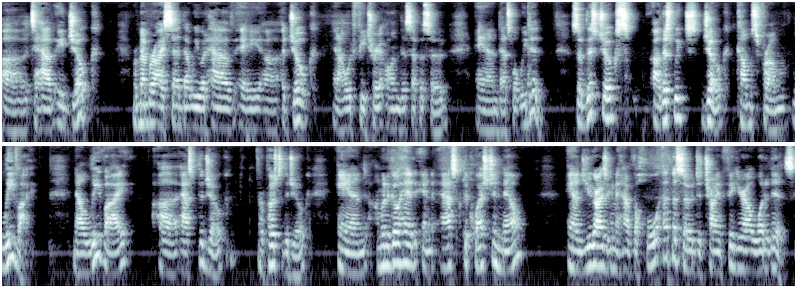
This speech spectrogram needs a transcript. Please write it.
uh, to have a joke. Remember I said that we would have a, uh, a joke and I would feature it on this episode, and that's what we did. So this joke's uh, this week's joke comes from Levi. Now Levi uh, asked the joke or posted the joke, and I'm going to go ahead and ask the question now, and you guys are going to have the whole episode to try and figure out what it is.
